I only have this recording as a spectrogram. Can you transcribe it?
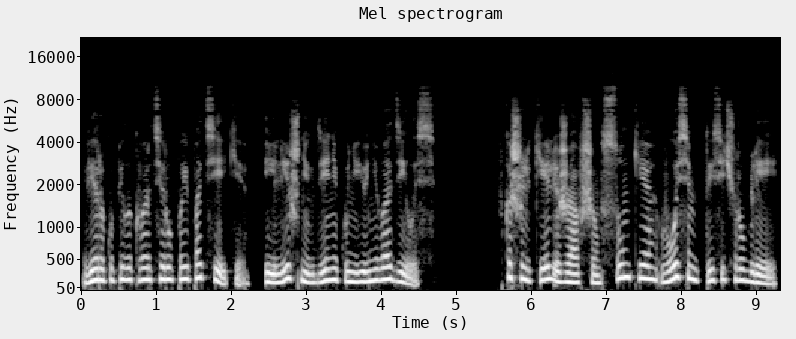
Вера купила квартиру по ипотеке, и лишних денег у нее не водилось. В кошельке, лежавшем в сумке, восемь тысяч рублей,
